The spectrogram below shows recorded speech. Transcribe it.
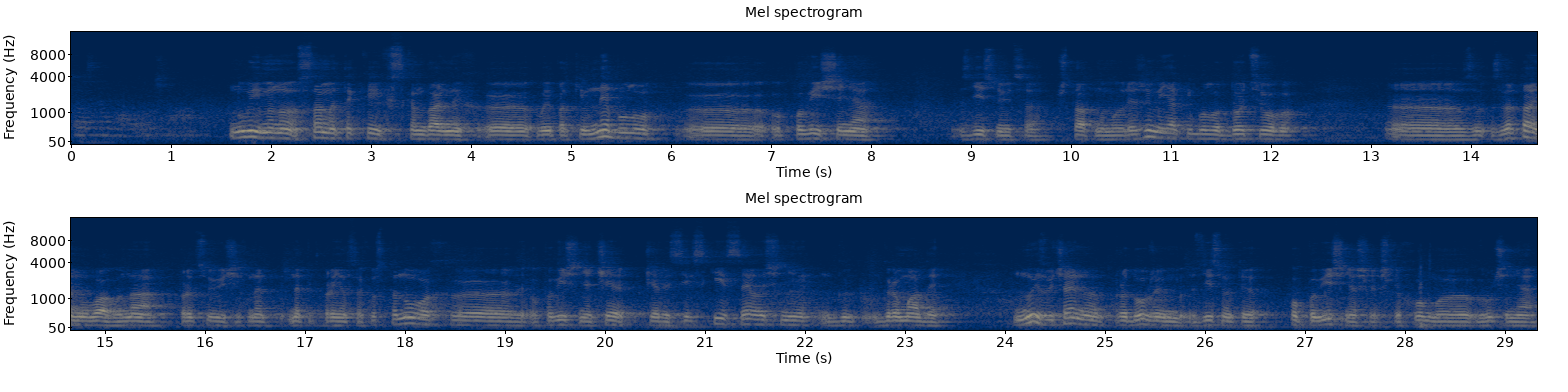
цього скандалу гучного? Ну, іменно саме таких скандальних е, випадків не було. Е, оповіщення здійснюється в штатному режимі, як і було до цього. Е, звертаємо увагу на працюючих на, на підприємствах установах, е, оповіщення чер- через сільські, селищні громади. Ну і, звичайно, продовжуємо здійснювати оповіщення шляхом е, вручення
